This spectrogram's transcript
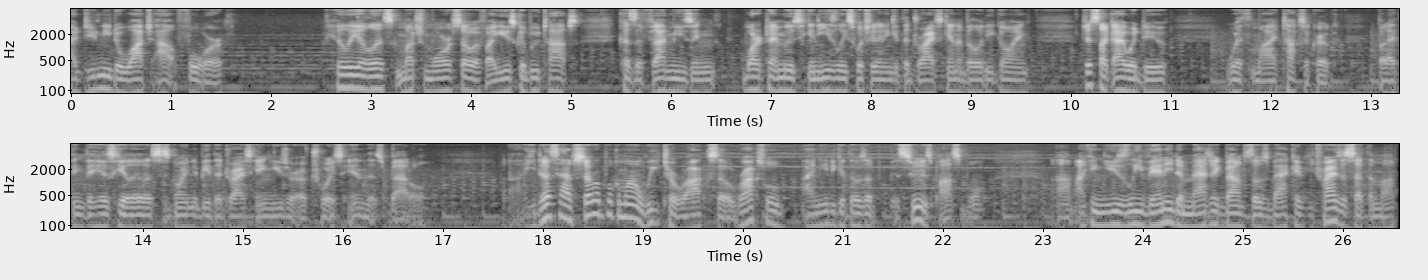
I do need to watch out for Heliolisk much more so if I use Kabutops because if I'm using water type moves, he can easily switch it in and get the dry skin ability going just like I would do with my Toxicroak. But I think that his Heliolisk is going to be the dry skin user of choice in this battle. Uh, he does have several Pokemon weak to rocks, so rocks will, I need to get those up as soon as possible. Um, I can use Lee Leavanny to magic bounce those back if he tries to set them up.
